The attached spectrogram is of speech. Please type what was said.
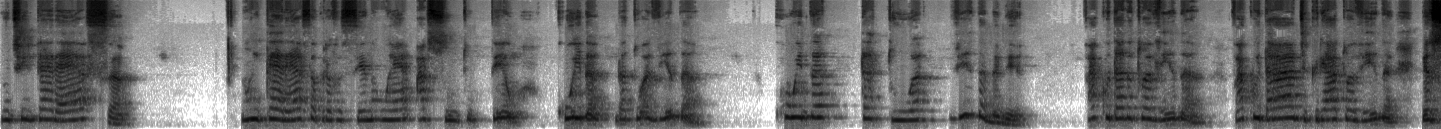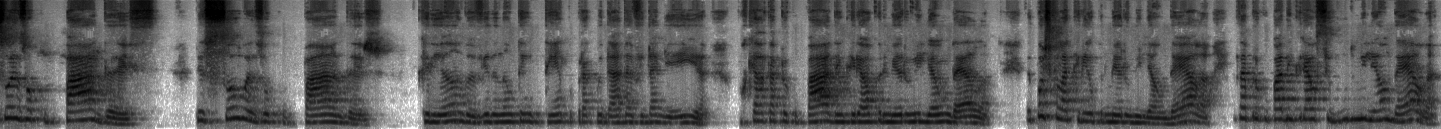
não te interessa. Não interessa para você, não é assunto teu. Cuida da tua vida. Cuida da tua vida, bebê. Vai cuidar da tua vida. Vai cuidar de criar a tua vida. Pessoas ocupadas, pessoas ocupadas criando a vida não tem tempo para cuidar da vida alheia, porque ela está preocupada em criar o primeiro milhão dela. Depois que ela cria o primeiro milhão dela, ela está preocupada em criar o segundo milhão dela.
